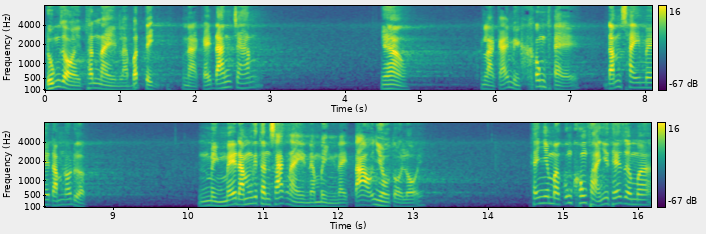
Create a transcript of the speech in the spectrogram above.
Đúng rồi, thân này là bất tịnh, là cái đáng chán. Nghe không? Là cái mình không thể đắm say mê đắm nó được. Mình mê đắm cái thân xác này là mình lại tạo nhiều tội lỗi. Thế nhưng mà cũng không phải như thế rồi mà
